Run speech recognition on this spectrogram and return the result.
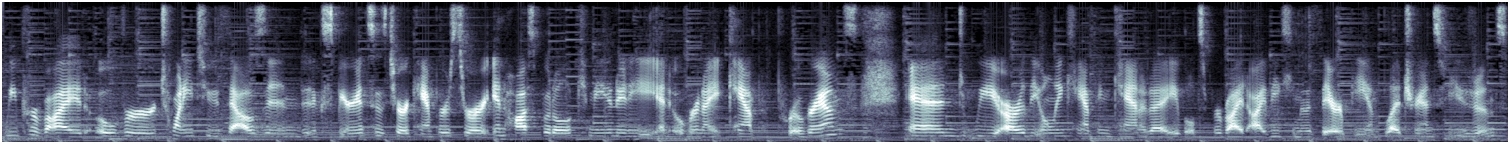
We provide over 22,000 experiences to our campers through our in-hospital, community, and overnight camp programs. And we are the only camp in Canada able to provide IV chemotherapy and blood transfusions.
